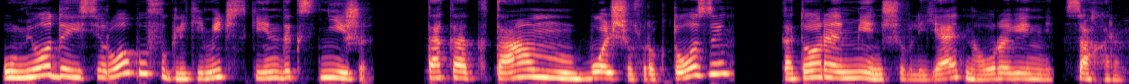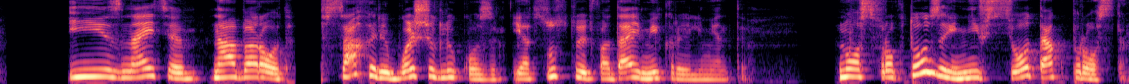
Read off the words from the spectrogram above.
У меда и сиропов гликемический индекс ниже, так как там больше фруктозы, которая меньше влияет на уровень сахара. И знаете, наоборот, в сахаре больше глюкозы и отсутствует вода и микроэлементы. Но с фруктозой не все так просто.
